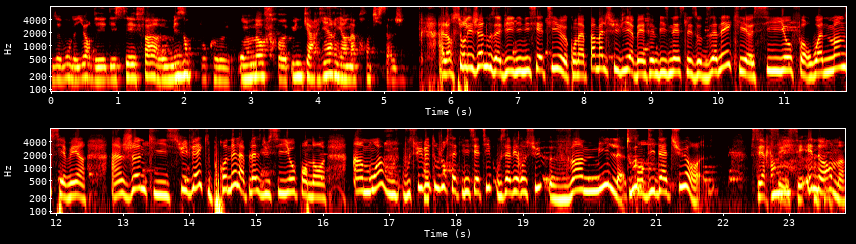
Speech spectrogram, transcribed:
Nous avons d'ailleurs des, CFA euh, maison. Donc, on offre une carrière et un apprentissage. Alors sur les jeunes, vous aviez une initiative qu'on a pas mal suivie à BFM Business les autres années, qui est CEO for One Month. Il y avait un, jeune qui suivait, qui prenait la place du CEO pendant un mois. Vous, vous suivez toujours cette initiative? Vous avez reçu 20 000 candidatures. C'est-à-dire que c'est énorme.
